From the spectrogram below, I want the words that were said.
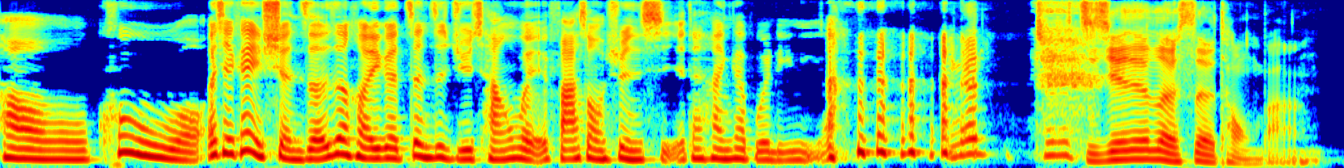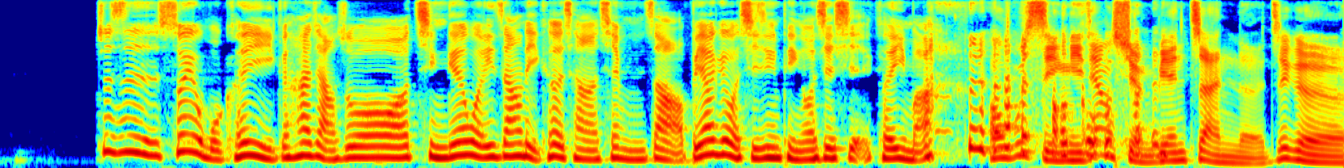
好酷哦！而且可以选择任何一个政治局常委发送讯息，但他应该不会理你啊。应该就是直接就垃圾桶吧。就是，所以我可以跟他讲说，请给我一张李克强的签名照，不要给我习近平哦，谢谢，可以吗？哦，不行，你这样选边站了，这个，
